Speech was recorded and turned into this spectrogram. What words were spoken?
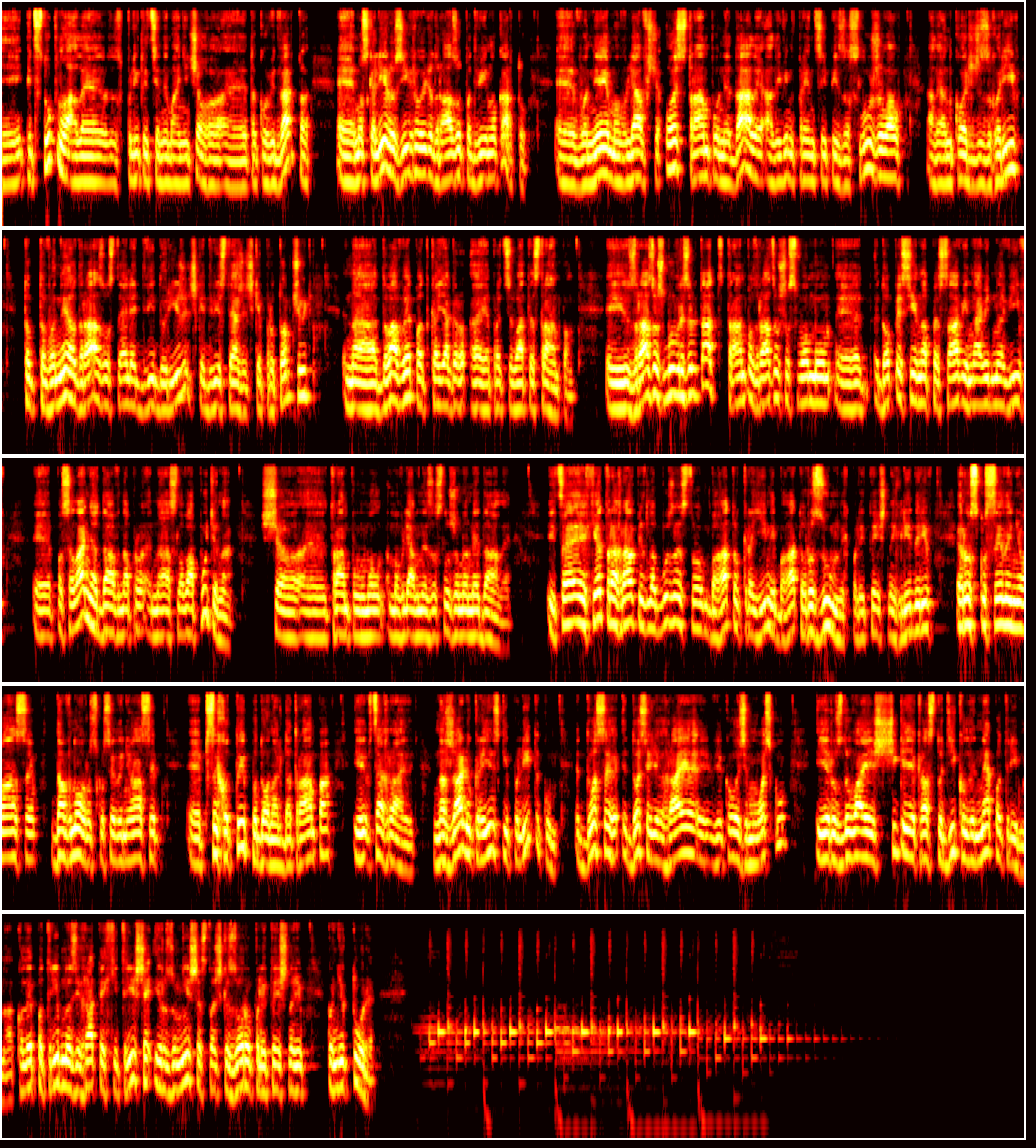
е, підступно, але в політиці немає нічого е, такого відверто. Е, москалі розігрують одразу подвійну карту. Е, Вони, мовляв, що ось Трампу не дали, але він, в принципі, заслужував, але Анкорідж згорів. Тобто вони одразу стелять дві доріжечки, дві стежечки протопчують на два випадки, як е, працювати з Трампом. І зразу ж був результат. Трамп зразу ж у своєму е, дописі написав і навіть навів е, посилання дав на, на слова Путіна, що Трампу, мов- мовляв, незаслужено не дали. І це хитра гра в підлабузництво. Багато країн і багато розумних політичних лідерів розкусили нюанси, давно розкусили нюанси е, психотипу Дональда Трампа і в це грають. На жаль, український політикум досі, досі грає в якогось мозку і роздуває щіки якраз тоді, коли не потрібно, коли потрібно зіграти хитріше і розумніше з точки зору політичної кон'юнктури.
